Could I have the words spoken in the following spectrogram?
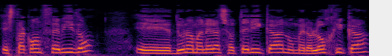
está concebido eh, de una manera esotérica, numerológica,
